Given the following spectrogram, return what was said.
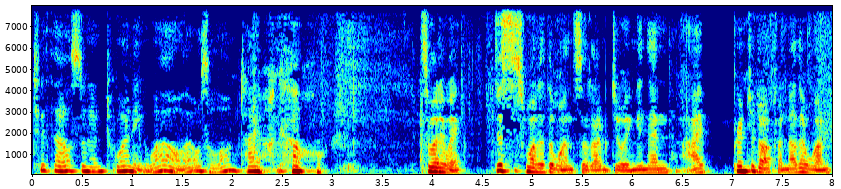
2020. Wow, that was a long time ago. so anyway, this is one of the ones that I'm doing. And then I printed off another one.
